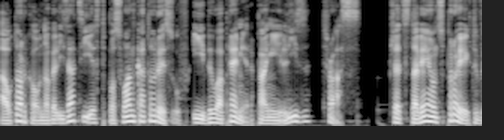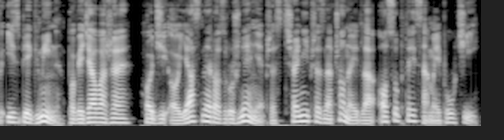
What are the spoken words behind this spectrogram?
Autorką nowelizacji jest posłanka Torysów i była premier pani Liz Truss. Przedstawiając projekt w Izbie Gmin, powiedziała, że chodzi o jasne rozróżnienie przestrzeni przeznaczonej dla osób tej samej płci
